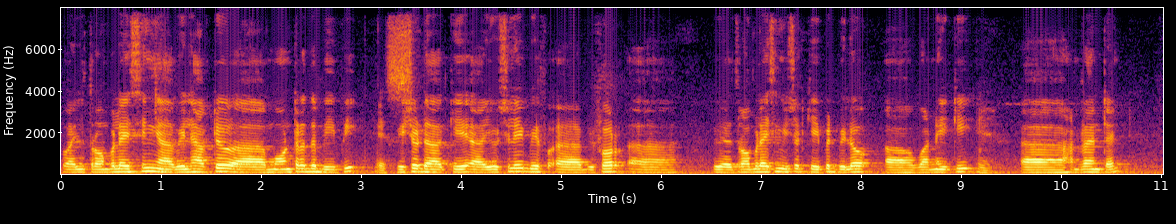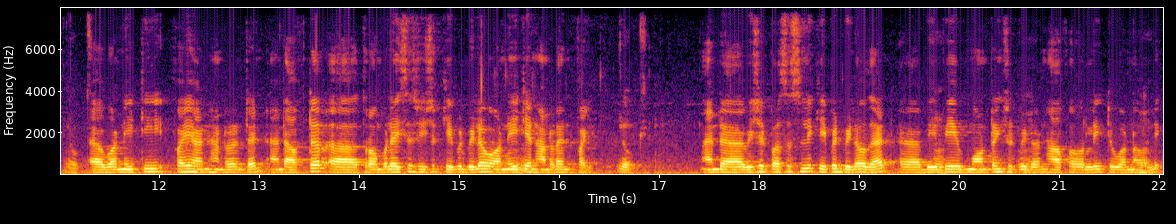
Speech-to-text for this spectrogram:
While thrombolizing, uh, we'll have to uh, monitor the BP. Yes. We should uh, uh, usually uh, before uh, we are thrombolizing, we should keep it below uh, 180, uh, 110. Okay. Uh, 185 and 110 and after uh, thrombolysis we should keep it below 180 and 105 Okay. and uh, we should persistently keep it below that uh, bp monitoring should be done half hourly to one hourly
